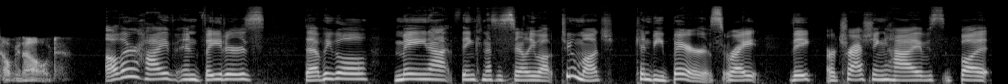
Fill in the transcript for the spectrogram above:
coming out. Other hive invaders that people may not think necessarily about too much can be bears, right? they are trashing hives, but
